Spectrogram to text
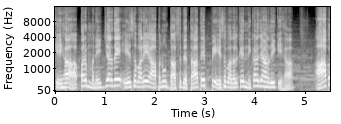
ਕਿਹਾ, ਪਰ ਮੈਨੇਜਰ ਦੇ ਇਸ ਬਾਰੇ ਆਪ ਨੂੰ ਦੱਸ ਦਿੱਤਾ ਤੇ ਭੇਸ ਬਦਲ ਕੇ ਨਿਕਲ ਜਾਣ ਲਈ ਕਿਹਾ। ਆਪ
